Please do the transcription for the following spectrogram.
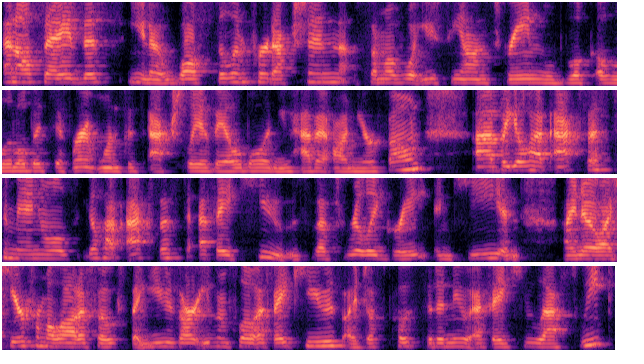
And I'll say this, you know, while still in production, some of what you see on screen will look a little bit different once it's actually available and you have it on on your phone, uh, but you'll have access to manuals. You'll have access to FAQs. That's really great and key. And I know I hear from a lot of folks that use our Evenflo FAQs. I just posted a new FAQ last week.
